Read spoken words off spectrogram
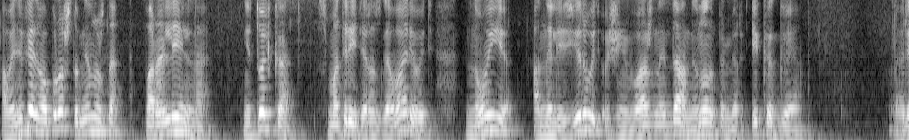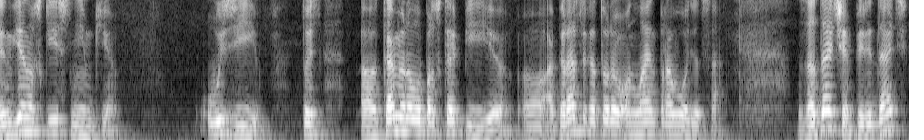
а возникает вопрос, что мне нужно параллельно не только смотреть и разговаривать, но и анализировать очень важные данные. Ну, например, ЭКГ, рентгеновские снимки, УЗИ, то есть э, камера лапароскопии, э, операции, которые онлайн проводятся. Задача передать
